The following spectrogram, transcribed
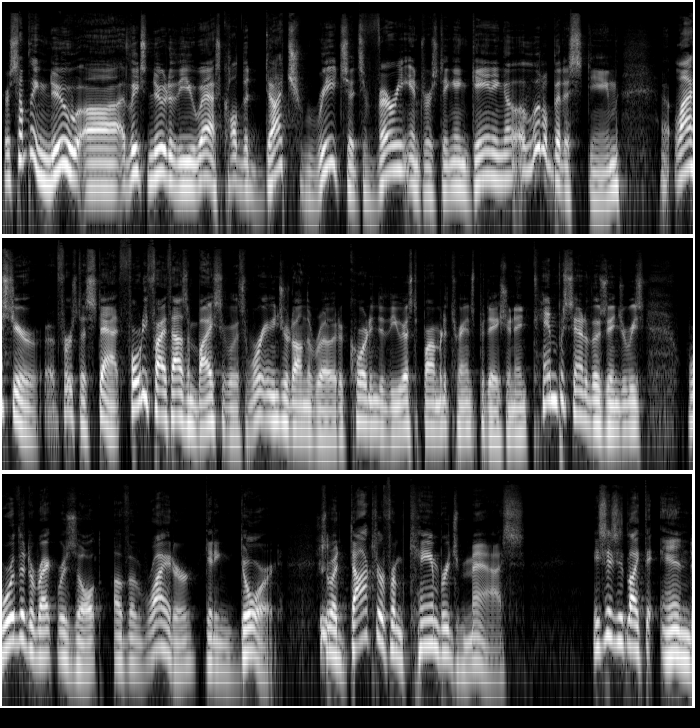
there's something new, uh, at least new to the U.S., called the Dutch Reach. It's very interesting and gaining a, a little bit of steam. Uh, last year, uh, first a stat 45,000 bicyclists were injured on the road, according to the U.S. Department of Transportation, and 10% of those injuries were the direct result of a rider getting doored. So, a doctor from Cambridge, Mass., he says he'd like to end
